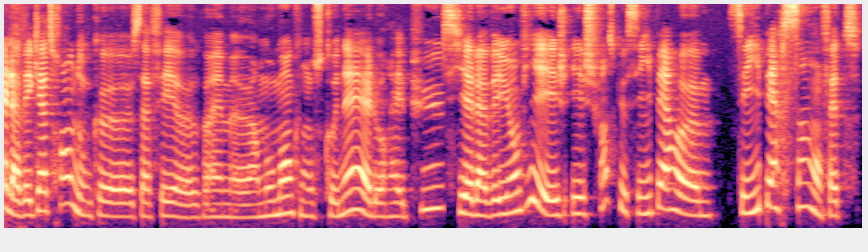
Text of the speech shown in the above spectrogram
elle avait 4 ans, donc euh, ça fait euh, quand même un moment qu'on se connaît. Elle aurait pu, si elle avait eu envie. Et, et je pense que c'est hyper c'est hyper sain en fait.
